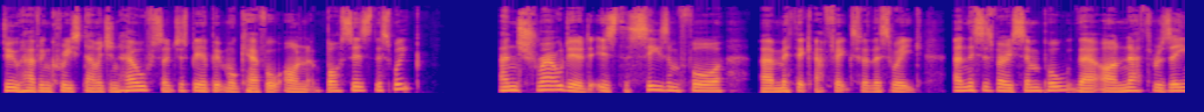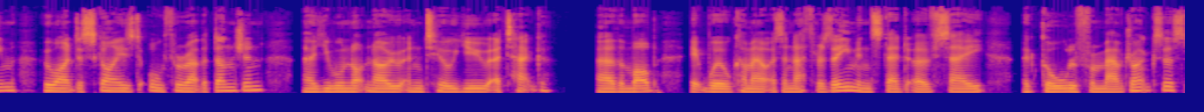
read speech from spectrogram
do have increased damage and health, so just be a bit more careful on bosses this week. And Shrouded is the season 4 uh, mythic affix for this week. And this is very simple. There are Nathrezim who are disguised all throughout the dungeon. Uh, you will not know until you attack uh, the mob. It will come out as a Nathrezim instead of, say, a ghoul from Maldraxxus.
